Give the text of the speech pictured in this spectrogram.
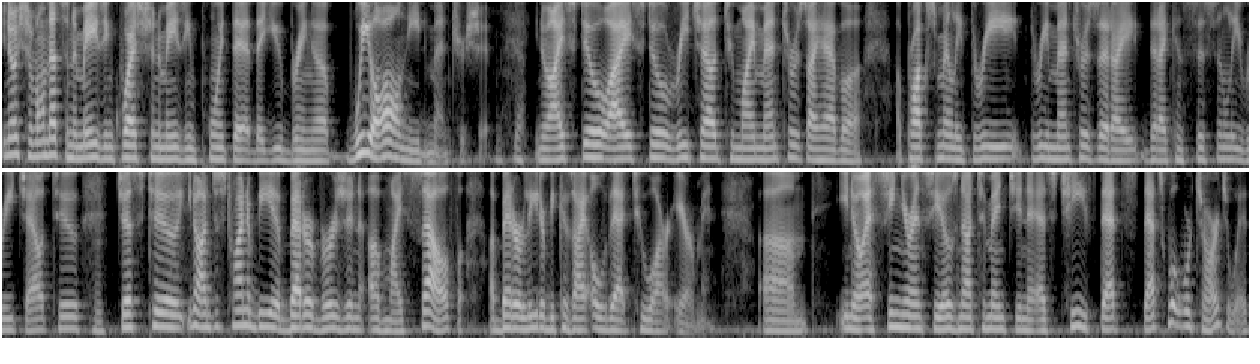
You know, Siobhan, that's an amazing question, amazing point that, that you bring up. We all need mentorship. Yeah. You know, I still I still reach out to my mentors. I have a approximately three three mentors that I that I consistently reach out to mm-hmm. just to you know I'm just trying to be a better version of myself, a better leader because I owe that to our airmen. Um, you know, as senior NCOs, not to mention as chief, that's that's what we're charged with:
